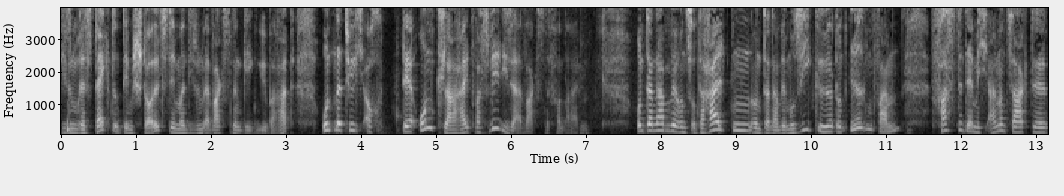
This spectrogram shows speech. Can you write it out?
diesem Respekt und dem Stolz, den man diesem Erwachsenen gegenüber hat und natürlich auch der Unklarheit, was will dieser Erwachsene von einem? Und dann haben wir uns unterhalten und dann haben wir Musik gehört und irgendwann fasste der mich an und sagte,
